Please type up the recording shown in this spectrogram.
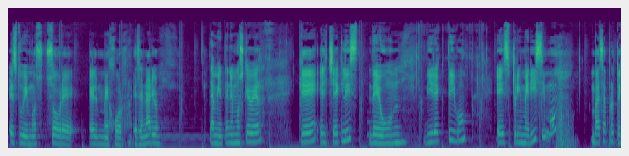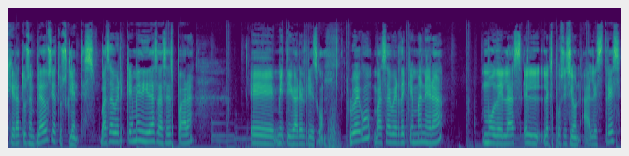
estuvimos sobre el mejor escenario. También tenemos que ver que el checklist de un directivo es primerísimo. Vas a proteger a tus empleados y a tus clientes. Vas a ver qué medidas haces para eh, mitigar el riesgo. Luego vas a ver de qué manera modelas la exposición al estrés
